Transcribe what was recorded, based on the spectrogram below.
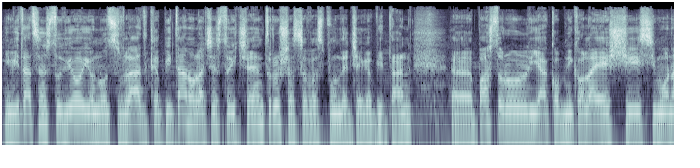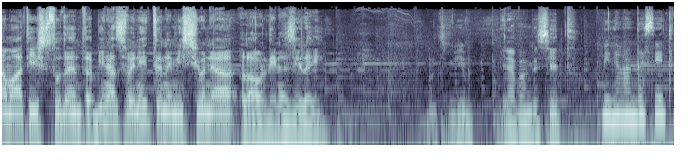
Invitați în studio Ionuț Vlad, capitanul acestui centru, și o să vă spun de ce capitan, uh, pastorul Iacob Nicolae și Simona Matiș, studentă. Bine ați venit în emisiunea la Ordinea Zilei. Mulțumim! Bine v-am găsit! Bine v-am găsit!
